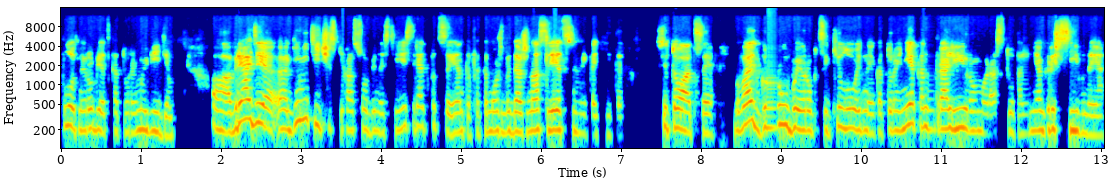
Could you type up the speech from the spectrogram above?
плотный рубец, который мы видим, а, в ряде э, генетических особенностей есть ряд пациентов, это может быть даже наследственные какие-то ситуации. Бывают грубые рубцы, килоидные, которые неконтролируемо растут, они агрессивные.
